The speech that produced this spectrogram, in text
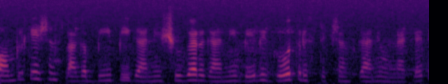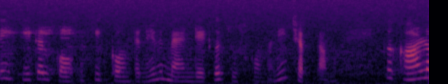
కాంప్లికేషన్స్ లాగా బీపీ కానీ షుగర్ కానీ బేబీ గ్రోత్ రిస్ట్రిక్షన్స్ కానీ ఉన్నట్లయితే ఈ కౌ కిక్ కౌంట్ అనేది మ్యాండేట్గా చూసుకోమని చెప్తాము. ఇంకా కాళ్ళ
